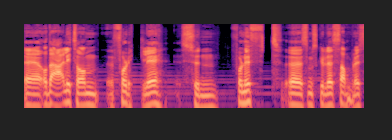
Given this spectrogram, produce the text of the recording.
Og det er litt sånn folkelig, sunn fornuft som skulle samles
